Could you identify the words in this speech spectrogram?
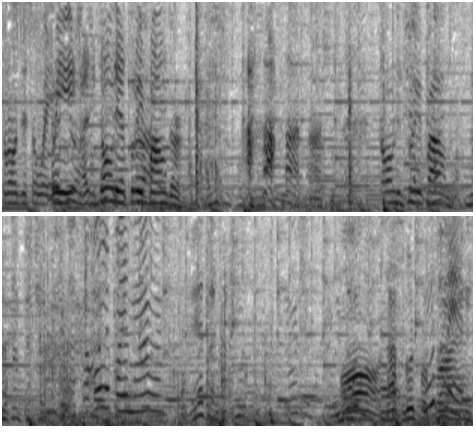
Throw this away. Three, uh, it's only a three pounder. it's only three pounds. Кого я поймала? Это печу. Oh, that's good for Вкусные? frying.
